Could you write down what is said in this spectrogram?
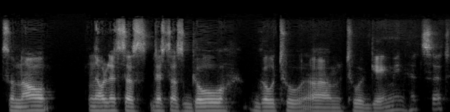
so now now let's just let's just go go to um, to a gaming headset.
